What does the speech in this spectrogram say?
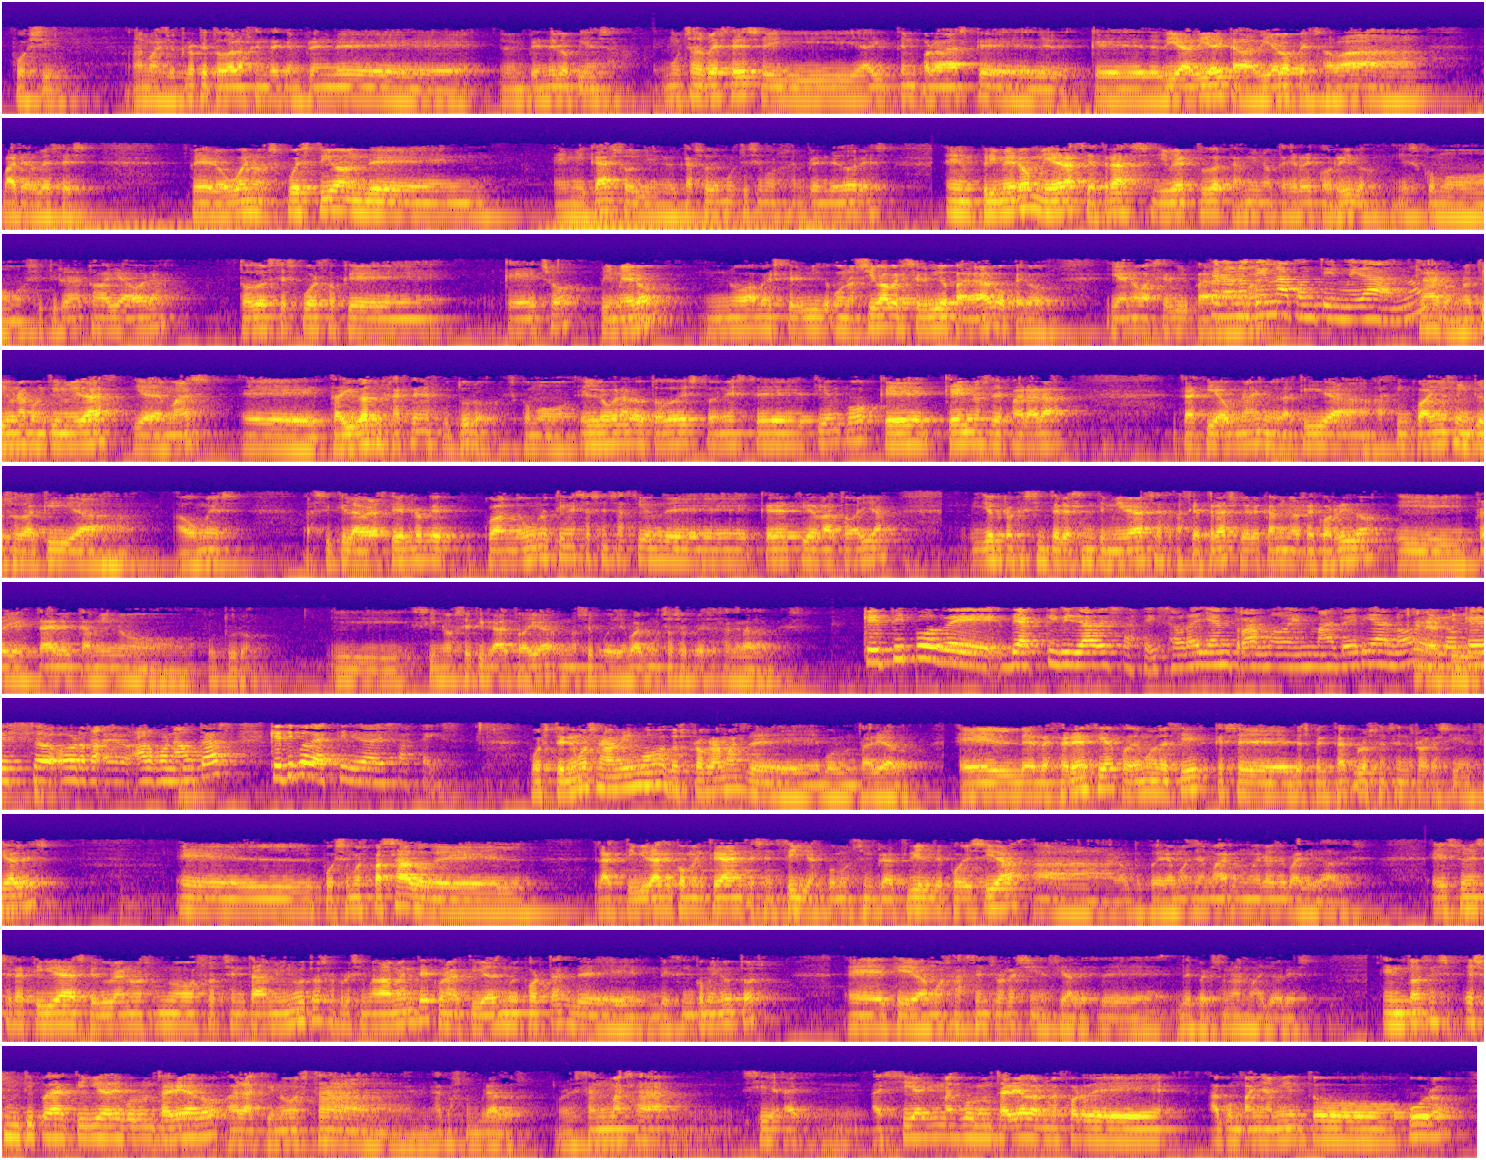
Pues sí, Además, yo creo que toda la gente que emprende lo emprende lo piensa. Muchas veces y hay temporadas que de, que de día a día y cada día lo pensaba varias veces. Pero bueno, es cuestión de, en, mi caso y en el caso de muchísimos emprendedores, en primero mirar hacia atrás y ver todo el camino que he recorrido. Y es como si tiro la toalla ahora, todo este esfuerzo que, que he hecho, primero no va a haber servido, bueno, sí va a haber servido para algo, pero ya no va a servir para Pero nada no tiene una continuidad, ¿no? Claro, no tiene una continuidad y además eh, te ayuda a fijarte en el futuro. Es como he logrado todo esto en este tiempo, ¿qué, qué nos deparará de aquí a un año, de aquí a, cinco años o incluso de aquí a, a, un mes? Así que la verdad es que yo creo que cuando uno tiene esa sensación de querer tirar la toalla, yo creo que es interesante mirar hacia, hacia atrás, ver el camino recorrido y proyectar el camino futuro y si no se tira la toalla no se puede llevar muchas sorpresas agradables. ¿Qué tipo de, de, actividades hacéis? Ahora ya entrando en materia ¿no? de lo que es Argonautas, ¿qué tipo de actividades hacéis? Pues tenemos ahora mismo dos programas de voluntariado. El de referencia, podemos decir, que es el de espectáculos en centros residenciales. El, pues hemos pasado de la actividad que comenté antes, sencilla, como un simple atril de poesía, a podríamos llamar números de variedades. Eh, suelen ser actividades que duran unos, 80 minutos aproximadamente, con actividades muy cortas de, de 5 minutos eh, que llevamos a centros residenciales de, personas mayores. Entonces, es un tipo de actividad de voluntariado a la que no están acostumbrados. están más si, hay, hay más voluntariado, a lo mejor de acompañamiento puro,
